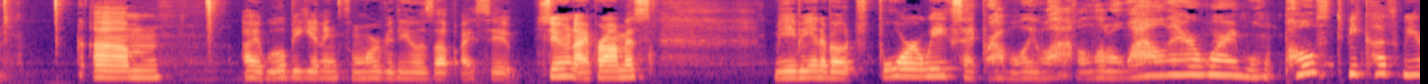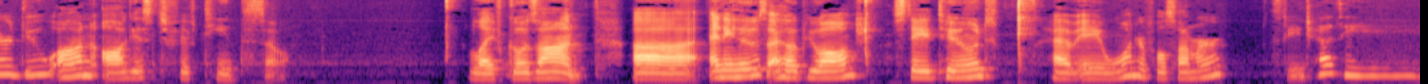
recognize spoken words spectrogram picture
Um, I will be getting some more videos up I soon, I promise maybe in about four weeks, I probably will have a little while there where I won't post because we are due on August 15th. So life goes on. Uh, anywho's, I hope you all stay tuned. Have a wonderful summer. Stay jazzy.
